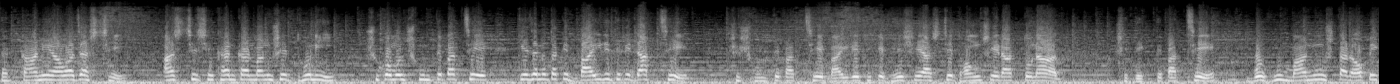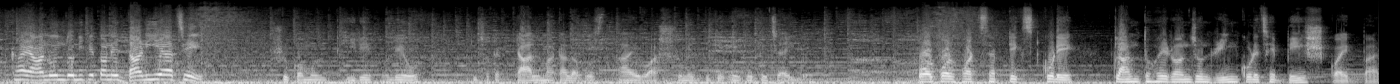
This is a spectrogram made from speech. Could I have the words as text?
তার কানে আওয়াজ আসছে। আসছে সেখানকার মানুষের ধ্বনি। সুকমল শুনতে পাচ্ছে কে যেন তাকে বাইরে থেকে ডাকছে। সে শুনতে পাচ্ছে বাইরে থেকে ভেসে আসছে ধ্বংসের আর্তনাদ। সে দেখতে পাচ্ছে বহু মানুষ তার অপেক্ষায় আনন্দ নিকেতনে দাঁড়িয়ে আছে। সুকমল ধীরে হলেও কিছুটা টালমাটাল অবস্থায় ওয়াশরুমের দিকে এগোতে চাইল। পরপর হোয়াটসঅ্যাপ টেক্সট করে ক্লান্ত হয়ে রঞ্জন রিং করেছে বেশ কয়েকবার।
